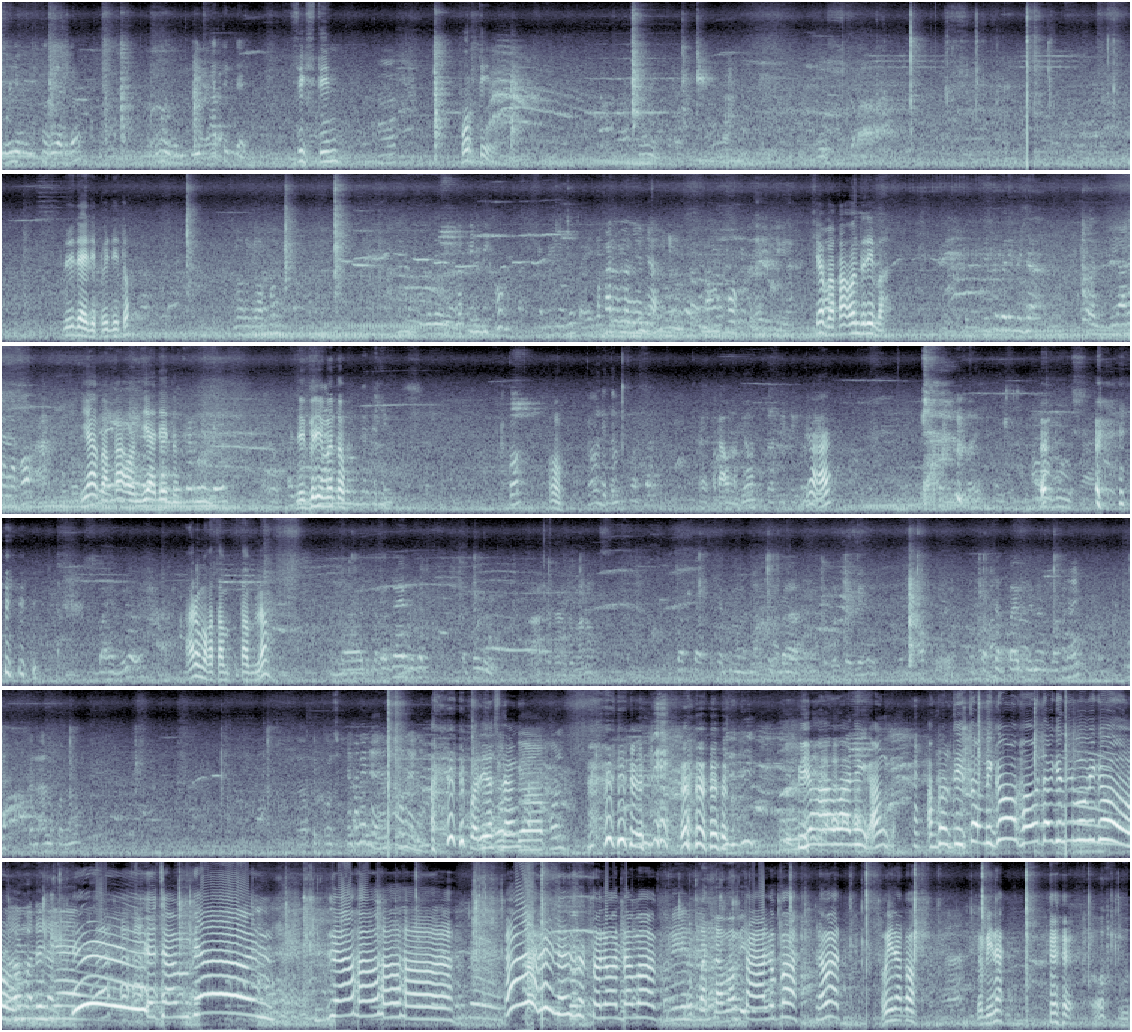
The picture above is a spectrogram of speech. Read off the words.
Mo yung istorya dito? Ano, yung atik din. 16 14 Dili dahil di pwede to. Marigapon. Napildi ko. Baka naman yun yan. Baka ko. Siya ba ka Ondri ba? Dito balik ko sa... Biyanan ako. Ya baka on dia dito. Libre man to. Ako? Oh. Ikaw nito? Pagkaon lang yun. Gra. Lang. Ano makatabla? Nakagaya ko ko na baka na. Kan ano ko na. Kapit ko sa. Eh kami din, ito rin. Parehas lang. Piyawa ni ang Uncle Tito, amigo. How daw yun mo, amigo? Yee! Champion! Ah! Nasa tulungan na ma'am. Upat na ma'am. Talo pa. Salamat. Uwi na ako. Gabi na.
